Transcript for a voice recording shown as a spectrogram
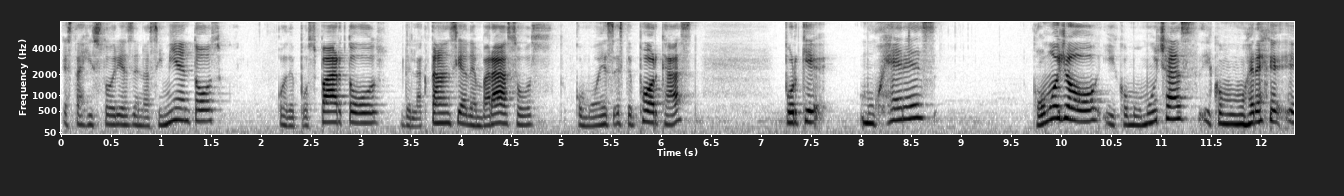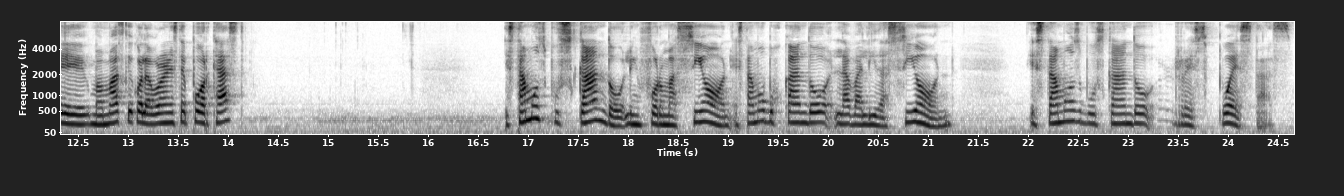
estas historias de nacimientos o de pospartos, de lactancia, de embarazos, como es este podcast, porque mujeres como yo y como muchas y como mujeres que, eh, mamás que colaboran en este podcast, estamos buscando la información, estamos buscando la validación, estamos buscando respuestas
